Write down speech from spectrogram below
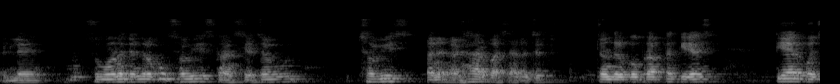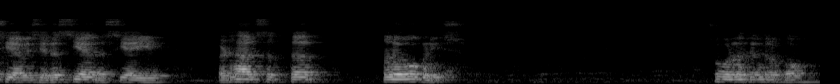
એટલે સુવર્ણ ચંદ્રકો છવ્વીસ, કાંસ્ય ચૌદ, છવ્વીસ અને અઢાર પાછા રજત ચંદ્રકો પ્રાપ્ત કર્યા છે. ત્યાર પછી આવે છે રશિયા. રશિયાએ અઢાર, સત્તર અને ઓગણીસ. સુવર્ણ ચંદ્રકો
